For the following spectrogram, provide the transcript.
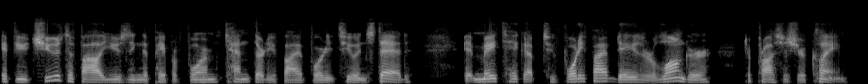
If you choose to file using the paper form 103542 instead, it may take up to 45 days or longer to process your claim.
